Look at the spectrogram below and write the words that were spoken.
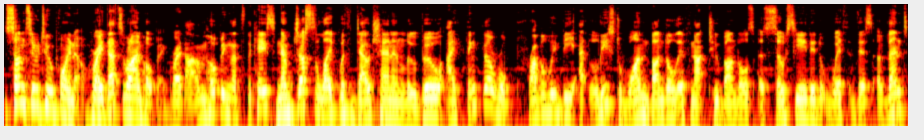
Sun Tzu 2.0 right? That's what I'm hoping right? I'm hoping that's the case. Now just like with Diaochan and Lu Bu I think there will probably be at least one bundle if not two bundles associated with this event.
